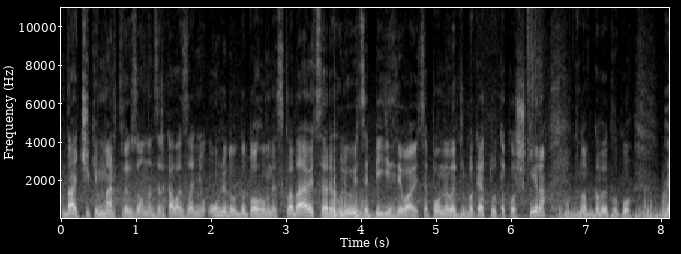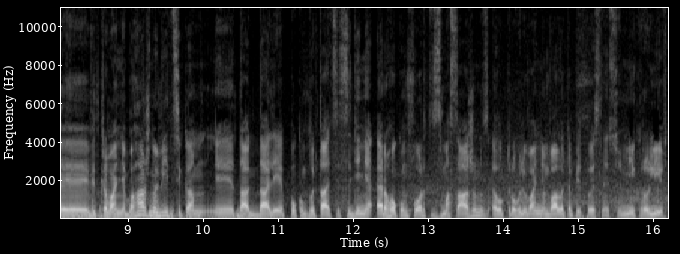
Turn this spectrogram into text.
Датчики мертвих зон на дзеркалах заднього огляду. До того вони складаються, регулюються, підігріваються. Повний електропакет, тут також шкіра, кнопка виклику е, відкривання багажного відсіка. Е, так, далі по комплектації сидіння Comfort з масажем, з електрогулюванням валика під поясницю, мікроліфт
